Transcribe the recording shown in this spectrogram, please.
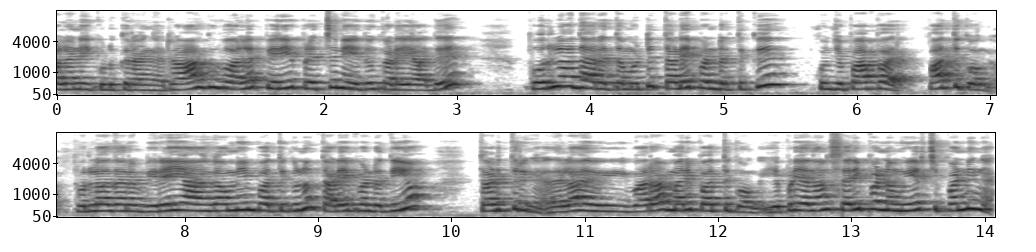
பலனை கொடுக்குறாங்க. ராகுவால் பெரிய பிரச்சனை எதுவும் கிடையாது. பொருளாதாரத்தை மட்டும் தடை பண்ணுறதுக்கு கொஞ்சம் பார்ப்பார் பார்த்துக்கோங்க பொருளாதாரம் விரைய ஆகாமையும் பார்த்துக்கணும் தடை பண்ணுறதையும் தடுத்துருங்க. அதெல்லாம் வர மாதிரி பார்த்துக்கோங்க எப்படியா இருந்தாலும் சரி பண்ண முயற்சி பண்ணுங்க.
